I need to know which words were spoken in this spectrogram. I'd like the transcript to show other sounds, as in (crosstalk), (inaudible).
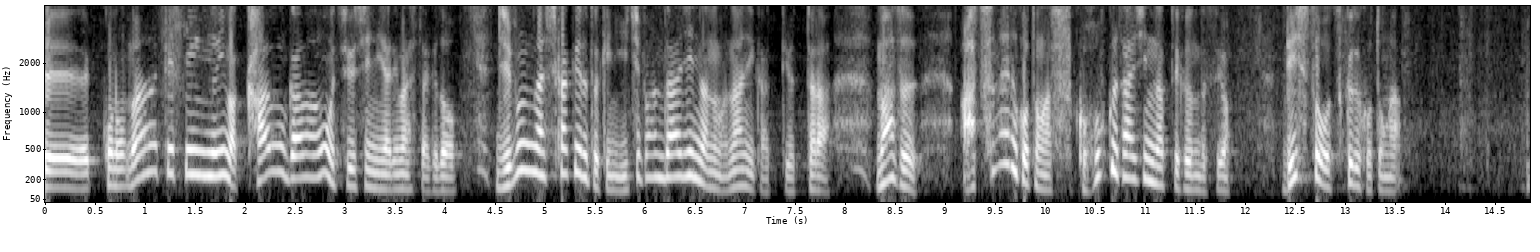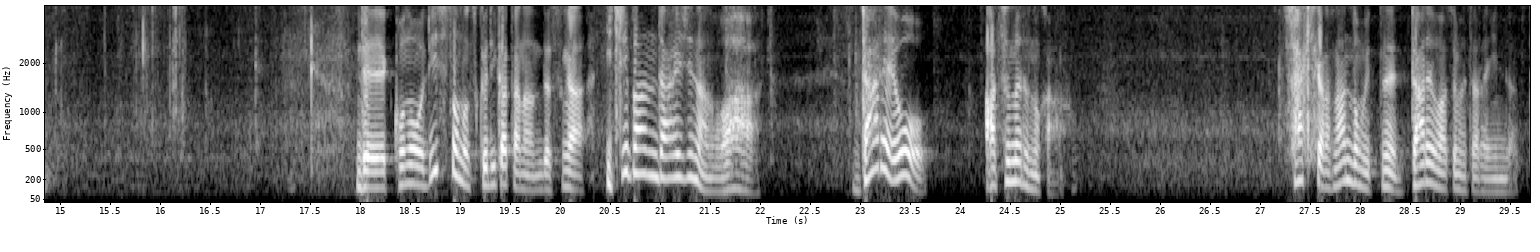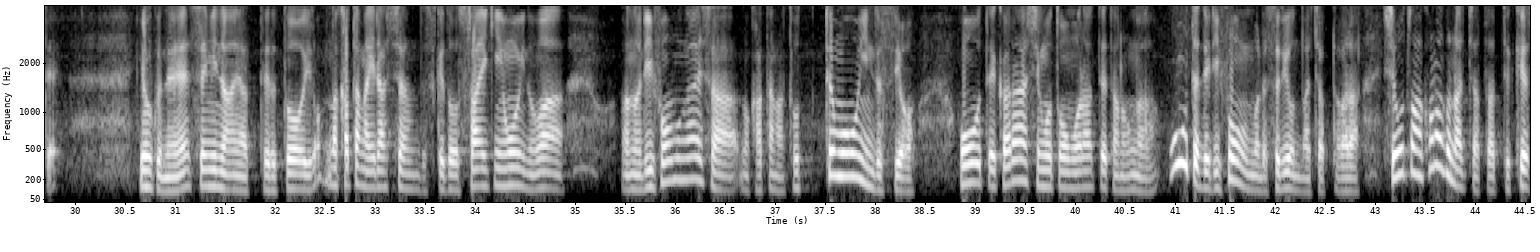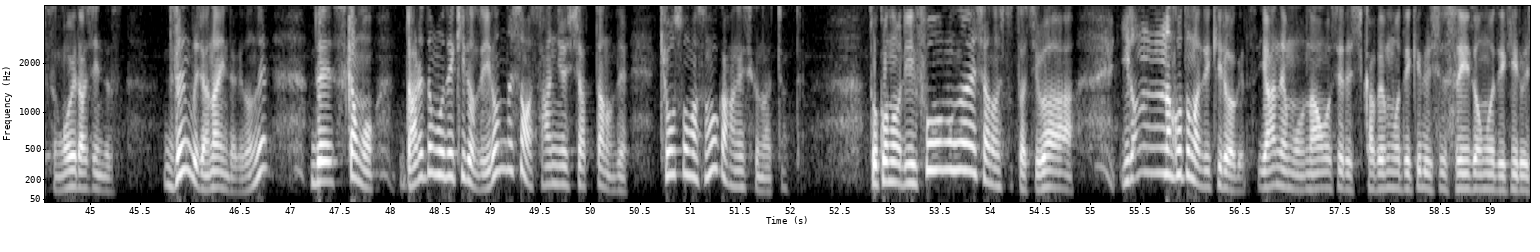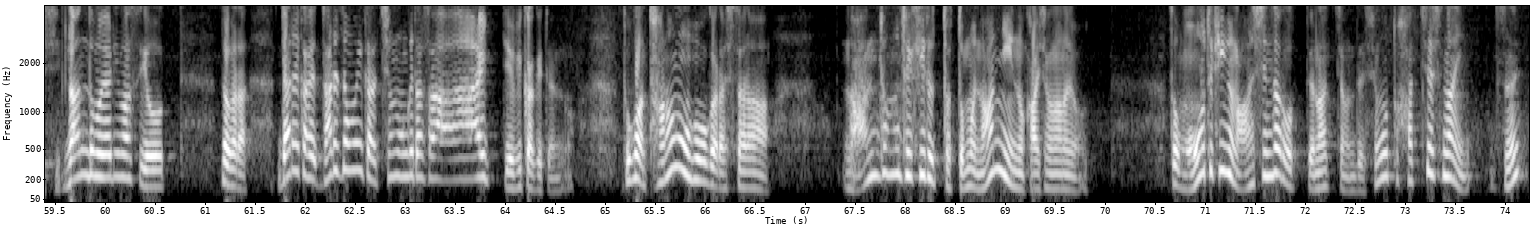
でこのマーケティング今買う側を中心にやりましたけど自分が仕掛ける時に一番大事なのは何かって言ったらまず集めることがすごく大事になってくるんですよ。リストを作ることが。でこのリストの作り方なんですが一番大事なのは誰を集めるのかなさっきから何度も言ってね誰を集めたらいいんだって。よくねセミナーやってるといろんな方がいらっしゃるんですけど最近多いのはあのリフォーム会社の方がとっても多いんですよ。大手から仕事をもらってたのが大手でリフォームまでするようになっちゃったから仕事が来なくなっちゃったっていうケースが多いらしいんです。全部じゃないんだけどね。でしかも誰でもできるのでいろんな人が参入しちゃったので競争がすごく激しくなっちゃって。とこのリフォーム会社の人たちはいろんなことができるわけです。屋根も直せるし壁もできるし水道もできるし何でもやりますよ。だから誰か誰でもいいから注文くださいって呼びかけてるの。ところが頼む方からしたら何でもできるったってお前何人の会社なのよ。と大手企業の安心だろってなっちゃうんで仕事発注しないんですね。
